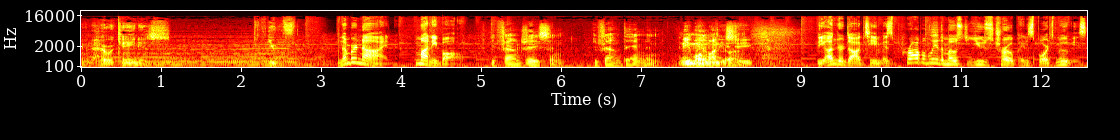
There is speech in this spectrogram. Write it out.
And the hurricane is beautiful. Number 9. Moneyball. You found Jason. You found Damon. I need more money. Steve. The underdog team is probably the most used trope in sports movies,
